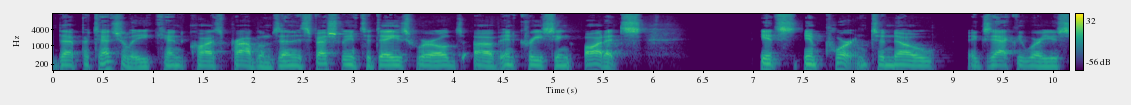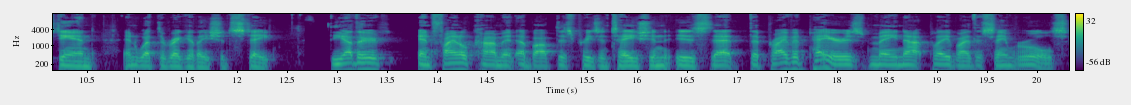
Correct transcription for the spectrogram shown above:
that potentially can cause problems, and especially in today's world of increasing audits, it's important to know exactly where you stand and what the regulations state. The other and final comment about this presentation is that the private payers may not play by the same rules.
